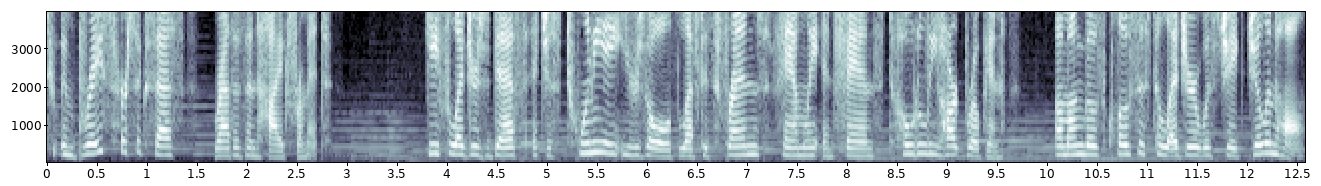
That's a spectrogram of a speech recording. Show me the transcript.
to embrace her success rather than hide from it. Heath Ledger's death at just 28 years old left his friends, family, and fans totally heartbroken. Among those closest to Ledger was Jake Gyllenhaal,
